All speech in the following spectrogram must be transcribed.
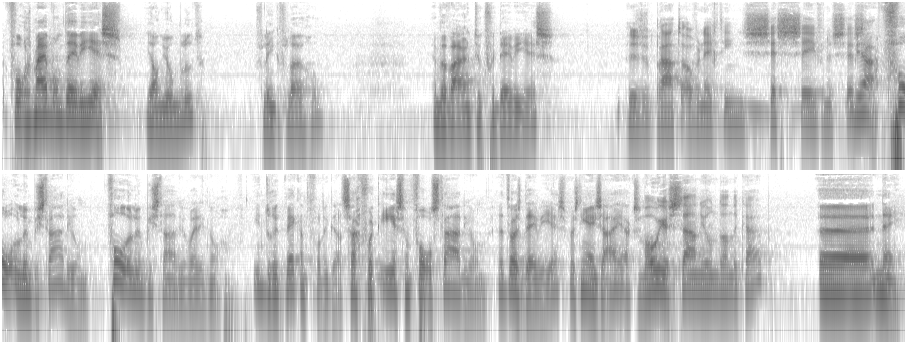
Volgens mij won DWS. Jan Jongbloed, flinke vleugel. En we waren natuurlijk voor DWS. Dus we praten over 1967. Ja, vol Olympisch Stadion. Vol Olympisch Stadion, weet ik nog. Indrukwekkend vond ik dat. Zag voor het eerst een vol stadion. Het was DWS, was niet eens Ajax. Mooier stadion dan de Kuip? Eh, nee.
